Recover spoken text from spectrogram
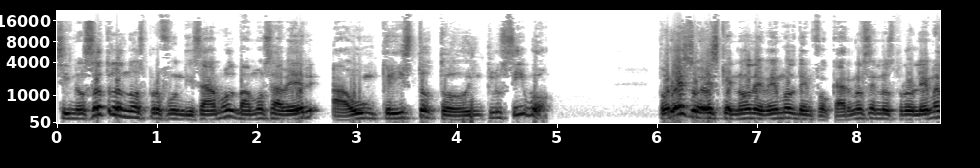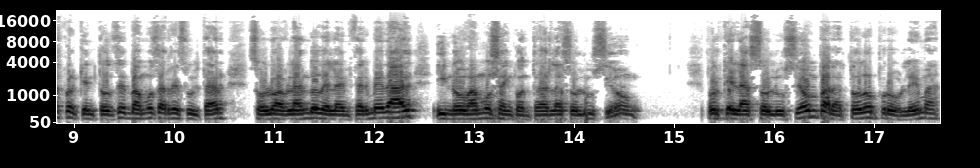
si nosotros nos profundizamos, vamos a ver a un Cristo todo inclusivo. Por eso es que no debemos de enfocarnos en los problemas porque entonces vamos a resultar solo hablando de la enfermedad y no vamos a encontrar la solución. Porque la solución para todo problema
